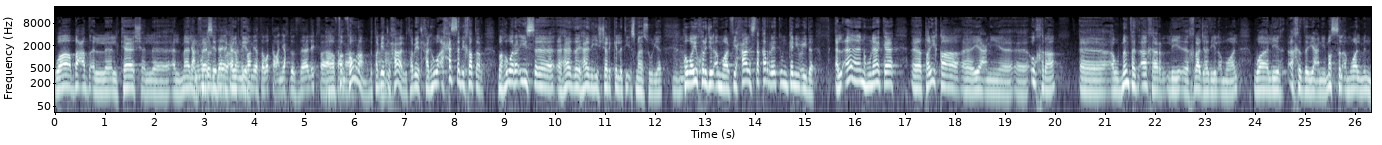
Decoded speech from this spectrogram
وبعض الكاش المال يعني الفاسد منذ كان النظام يتوقع أن يحدث ذلك فورا بطبيعة أه. الحال بطبيعة الحال. هو أحس بخطر وهو رئيس هذا هذه الشركة التي اسمها سوريا. هو يخرج الأموال في حال استقرت ممكن يعيدها. الآن هناك آه، طريقة آه، يعني آه، أخرى أو منفذ آخر لإخراج هذه الأموال ولأخذ يعني مص الأموال من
